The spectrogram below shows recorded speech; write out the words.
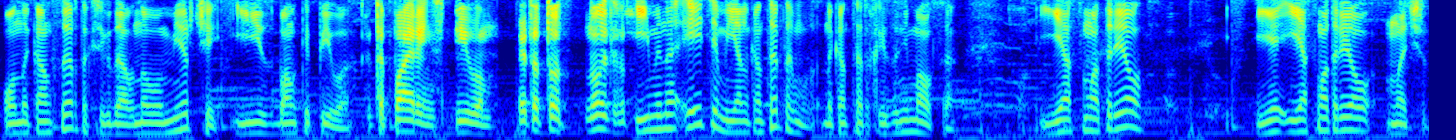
Он на концертах всегда в новом мерче и с банкой пива. Это парень с пивом. Это тот, ну это... Именно этим я на концертах, на концертах и занимался. Я смотрел, я, я смотрел, значит,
